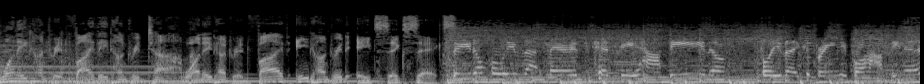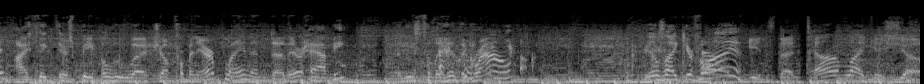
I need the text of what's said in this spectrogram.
1-800-5800-TOM. 1-800-5800-866. So you don't believe that marriage could be happy? You don't believe that it could bring people happiness? I think there's people who uh, jump from an airplane and uh, they're happy, at least till they hit the ground. Feels like you're flying. It's the Tom Leykis Show.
